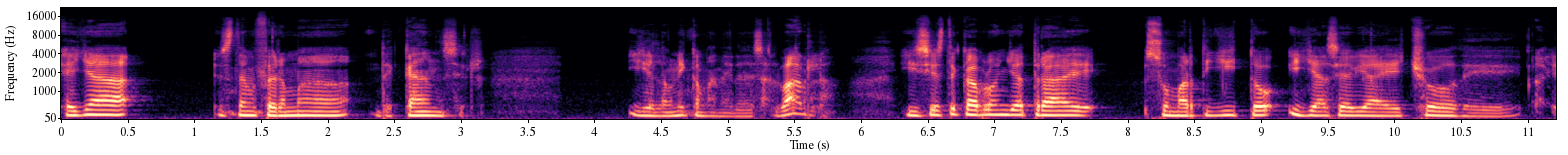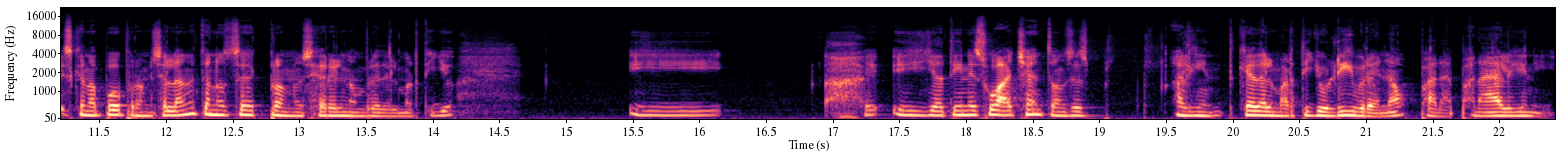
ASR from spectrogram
ella está enferma de cáncer. Y es la única manera de salvarla. Y si este cabrón ya trae su martillito y ya se había hecho de... Es que no puedo pronunciar, la neta no sé pronunciar el nombre del martillo. Y... Y ya tiene su hacha, entonces pues, alguien queda el martillo libre, ¿no? Para, para alguien y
